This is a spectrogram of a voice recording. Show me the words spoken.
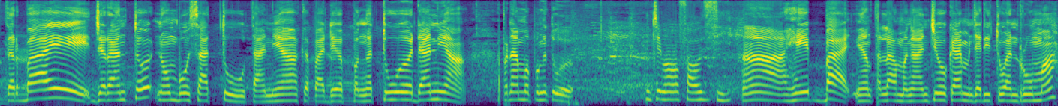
Terbaik. Jerantut nombor satu. Tanya kepada pengetua Dania. Apa nama pengetua? Encik Muhammad Fauzi. Ha, hebat yang telah menganjurkan menjadi tuan rumah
